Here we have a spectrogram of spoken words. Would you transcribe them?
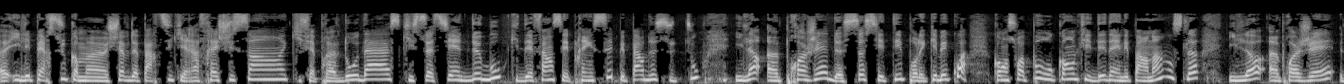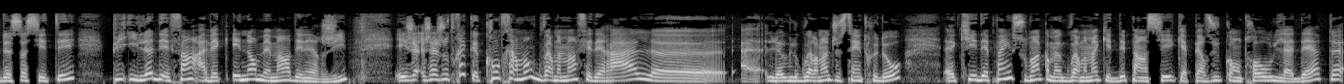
Euh, il est perçu comme un chef de parti qui est rafraîchissant, qui fait preuve d'audace, qui se tient debout, qui défend ses principes et par-dessus tout, il a un projet de société pour les Québécois. Qu'on soit pour ou contre l'idée d'indépendance, là, il a un projet de société, puis il le défend avec énormément d'énergie. Et j'ajouterais que contrairement au gouvernement fédéral, euh, le gouvernement de Justin Trudeau, euh, qui est dépeint souvent comme un gouvernement qui est dépensier, qui a perdu le contrôle de la ledighet. Det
